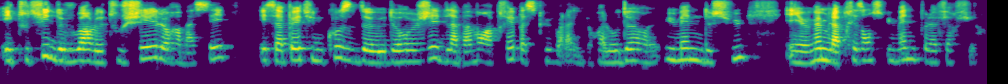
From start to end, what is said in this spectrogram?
et tout de suite de vouloir le toucher, le ramasser et ça peut être une cause de de rejet de la maman après parce que, voilà, il y aura l'odeur, humaine dessus et même la présence humaine peut la faire fuir.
